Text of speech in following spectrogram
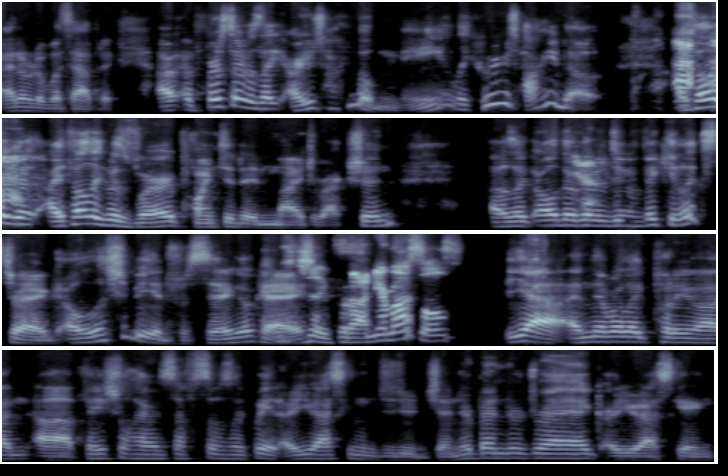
I don't know what's happening. I, at first, I was like, "Are you talking about me? Like, who are you talking about?" I felt like it- I felt like it was very pointed in my direction. I was like, "Oh, they're Yeah. gonna do Vicky Licks drag. Oh, this should be interesting. Okay." Like, put on your muscles. Yeah, and they were like putting on uh, facial hair and stuff. So I was like, wait, are you asking them to do gender bender drag? Are you asking?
